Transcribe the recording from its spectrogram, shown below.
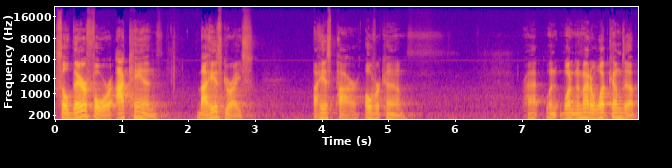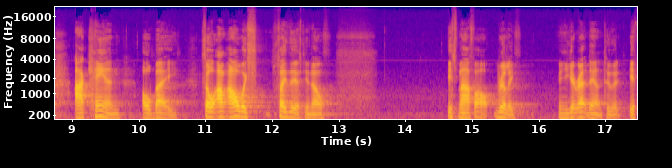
So therefore, I can, by His grace, by His power, overcome. Right? When, when, no matter what comes up, I can obey. So I, I always say this, you know, it's my fault, really. And you get right down to it. If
